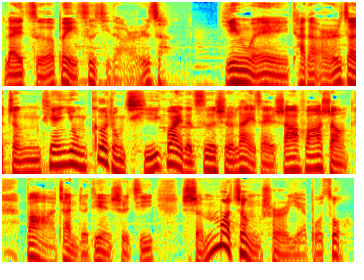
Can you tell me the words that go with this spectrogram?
来责备自己的儿子，因为他的儿子整天用各种奇怪的姿势赖在沙发上，霸占着电视机，什么正事儿也不做。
